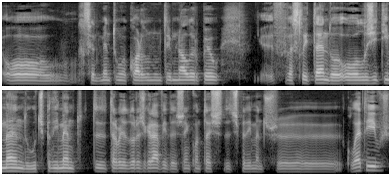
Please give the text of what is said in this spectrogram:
ou recentemente um acordo num Tribunal Europeu facilitando ou legitimando o despedimento de trabalhadoras grávidas em contexto de despedimentos uh, coletivos,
